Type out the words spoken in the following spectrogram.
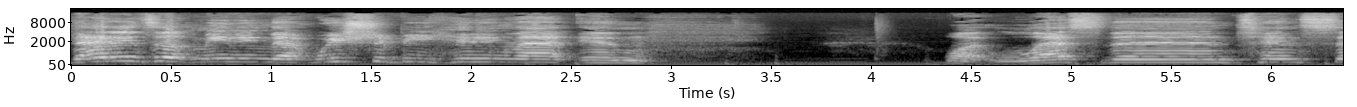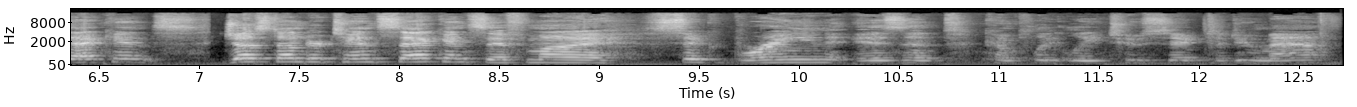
that ends up meaning that we should be hitting that in what, less than 10 seconds? Just under 10 seconds if my sick brain isn't completely too sick to do math.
